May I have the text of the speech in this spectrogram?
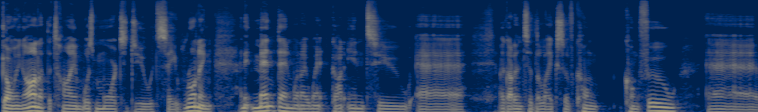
going on at the time was more to do with say running, and it meant then when I went got into uh I got into the likes of kung kung fu, uh,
